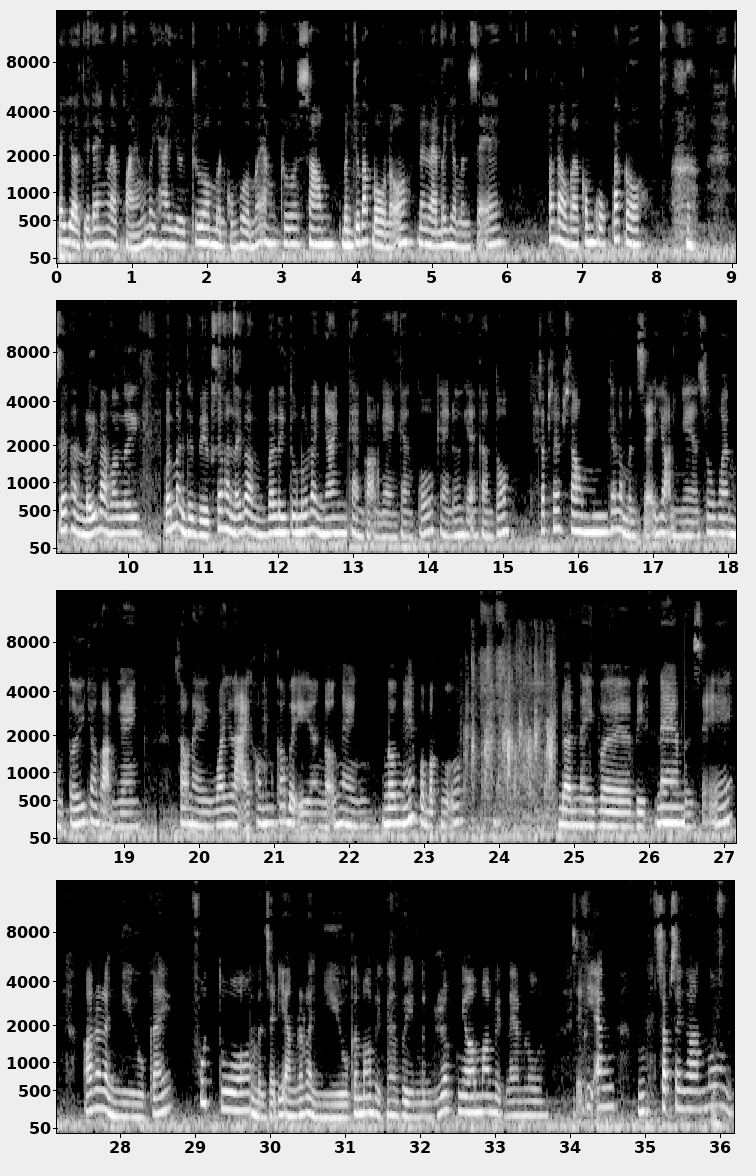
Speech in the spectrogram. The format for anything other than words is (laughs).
Bây giờ thì đang là khoảng 12 giờ trưa Mình cũng vừa mới ăn trưa xong. Mình chưa bắt đồ nữa Nên là bây giờ mình sẽ bắt đầu vào công cuộc bắt đồ. (laughs) Xếp hành lý vào vali. Với mình thì việc xếp hành lý vào vali tương đối là nhanh. Càng gọn gàng càng tốt càng đơn giản càng tốt sắp xếp xong, chắc là mình sẽ dọn nhà xô qua một tí cho gọn gàng. Sau này quay lại không có bị ngỡ ngàng, ngơ ngác và bật ngửa. (laughs) Đợt này về Việt Nam, mình sẽ có rất là nhiều cái food tour. Mình sẽ đi ăn rất là nhiều cái món Việt Nam vì mình rất nhớ món Việt Nam luôn sẽ đi ăn sập Sài Gòn luôn.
